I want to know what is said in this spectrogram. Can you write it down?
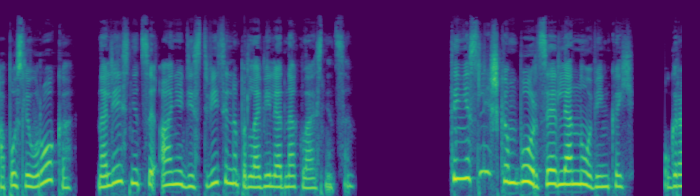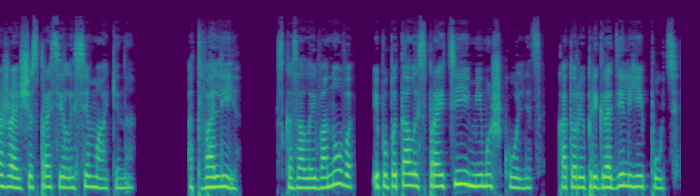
А после урока на лестнице Аню действительно подловили одноклассницы. «Ты не слишком борзая для новенькой?» Угрожающе спросила Семакина. «Отвали!» — сказала Иванова и попыталась пройти мимо школьниц, которые преградили ей путь.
